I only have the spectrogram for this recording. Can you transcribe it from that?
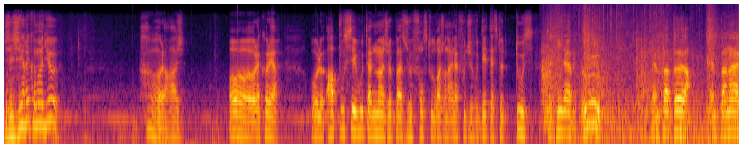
J'ai géré comme un dieu. Oh la rage. Oh la colère. Oh le... Ah poussez-vous tas de main, je passe, je fonce tout droit, j'en ai rien à foutre, je vous déteste tous. Vous êtes minables. Ouh Même pas peur, même pas mal.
